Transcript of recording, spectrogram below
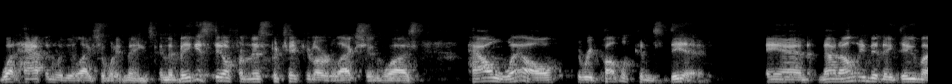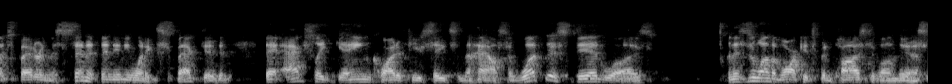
what happened with the election, what it means. And the biggest deal from this particular election was how well the Republicans did. And not only did they do much better in the Senate than anyone expected, they actually gained quite a few seats in the House. And what this did was, and this is why the market's been positive on this,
